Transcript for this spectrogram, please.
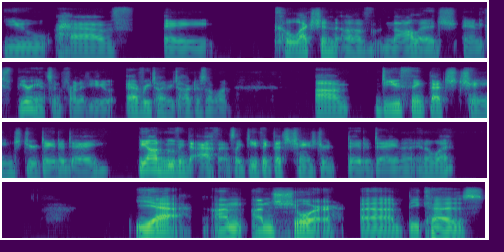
You have a collection of knowledge and experience in front of you every time you talk to someone. Um, do you think that's changed your day to day beyond moving to Athens? Like, do you think that's changed your day to day in a in a way? Yeah, I'm I'm sure. Uh, because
